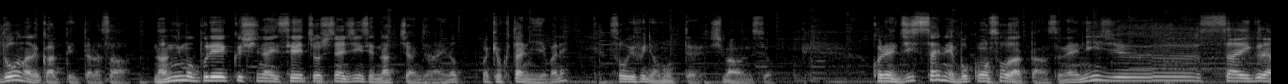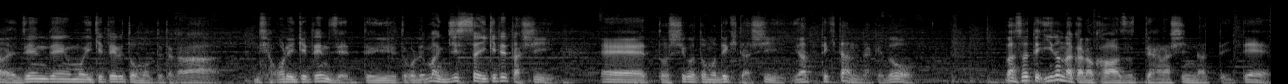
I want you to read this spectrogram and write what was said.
どうなるかって言ったらさ何にもブレイクしない成長しない人生になっちゃうんじゃないの、まあ、極端に言えばね。そういうふうに思ってしまうんですよ。これね実際ね僕もそうだったんですよね20歳ぐらいまで全然もういけてると思ってたから俺いけてんぜっていうところでまあ実際いけてたしえー、っと仕事もできたしやってきたんだけどまあそうやって井の中の蛙って話になっていて。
